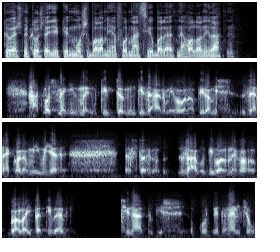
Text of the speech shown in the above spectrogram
Köves Miklós, egyébként most valamilyen formációban lehetne hallani, látni? Hát most megint több mint 13 év van a piramis zenekar, ami ugye ezt a Závodival meg a Gallai Petivel csináltuk, és akkor például nem csak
